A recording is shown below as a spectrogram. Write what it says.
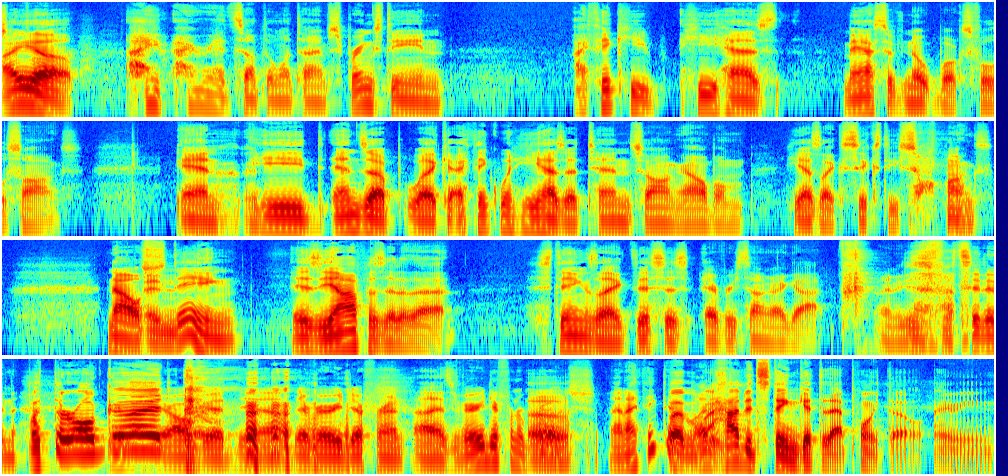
I uh I I read something one time. Springsteen I think he he has massive notebooks full of songs. And he ends up like I think when he has a 10 song album, he has like 60 songs. Now And- Sting is the opposite of that. Sting's like this is every song I got. And he just puts it in But they're all good. They're all good. Yeah, they're very different. Uh, it's a very different approach. and I think but buddies. how did Sting get to that point, though? I mean,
